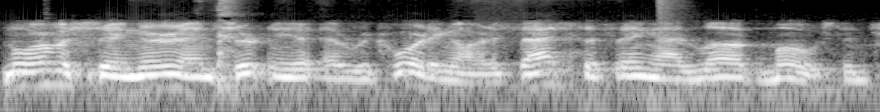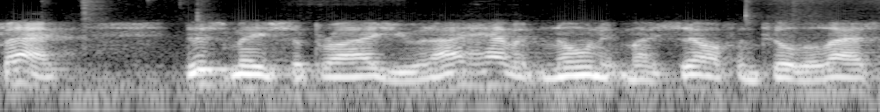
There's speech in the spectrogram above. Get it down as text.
More of a singer and certainly a, a recording artist. That's the thing I love most. In fact, this may surprise you, and I haven't known it myself until the last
